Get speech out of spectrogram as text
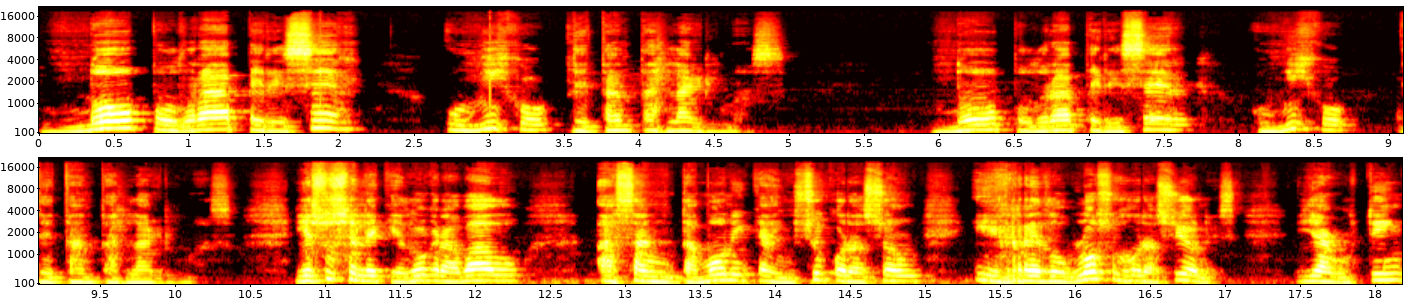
No podrá perecer un hijo de tantas lágrimas. No podrá perecer un hijo de tantas lágrimas. Y eso se le quedó grabado a Santa Mónica en su corazón y redobló sus oraciones y Agustín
